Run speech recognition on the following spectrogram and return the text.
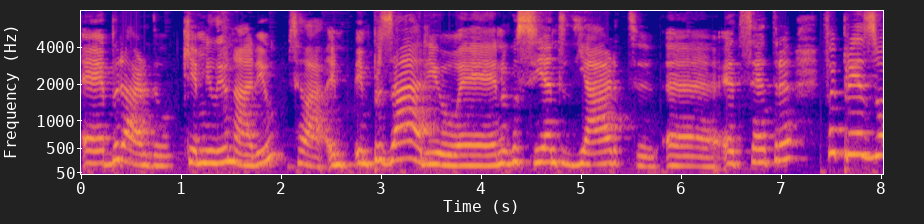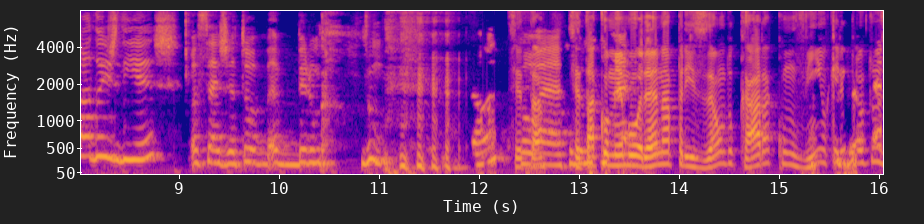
eh, Berardo, que é milionário, sei lá, em- empresário, é negociante de arte, eh, etc. Foi preso há dois dias, ou seja, estou a beber um Você estou tá, a você tá uma- comemorando a prisão do cara com vinho que ele produziu.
